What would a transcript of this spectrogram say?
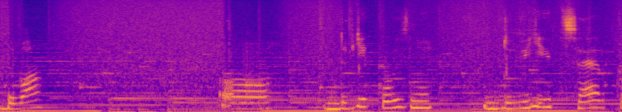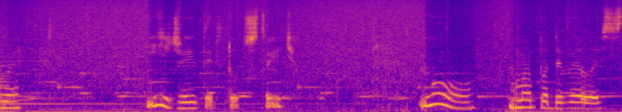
Два. О, дві кузні, дві церкви. І житель тут стоїть. Ну, ми подивились,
